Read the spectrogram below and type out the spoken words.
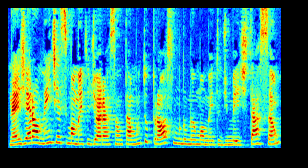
né? Geralmente esse momento de oração está muito próximo do meu momento de meditação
